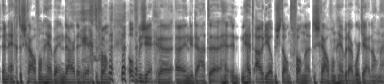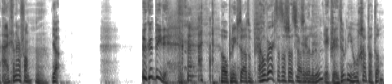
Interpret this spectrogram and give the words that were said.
een echte schaal van hebben en daar de rechten van. of we zeggen eh, inderdaad, eh, het audiobestand van eh, de schaal van hebben, daar word jij dan eh, eigenaar van. ja. U kunt bieden. Opening staat op. Maar hoe werkt dat als we dat zouden willen doen? Ik weet het ook niet. Hoe gaat dat dan?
